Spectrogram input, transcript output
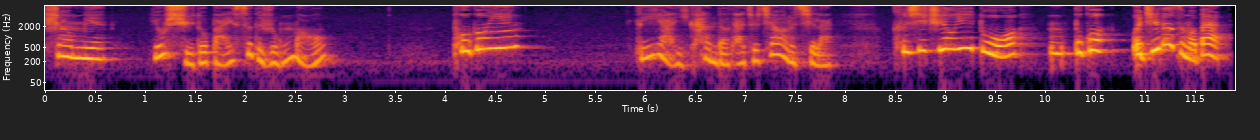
上面有许多白色的绒毛。蒲公英，莉亚一看到它就叫了起来。可惜只有一朵，嗯，不过我知道怎么办。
